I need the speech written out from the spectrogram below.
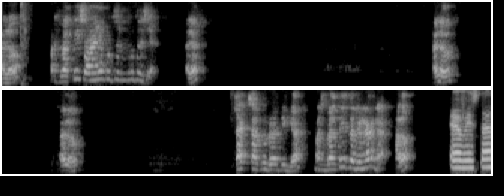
Halo? Mas Bakti suaranya putus-putus ya? Halo? Halo? Halo? Cek 1, 2, 3. Mas Bakti terdengar nggak? Halo? ya, Mister.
